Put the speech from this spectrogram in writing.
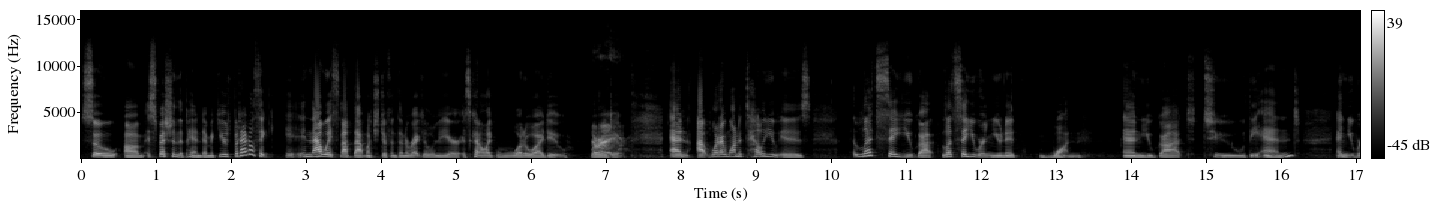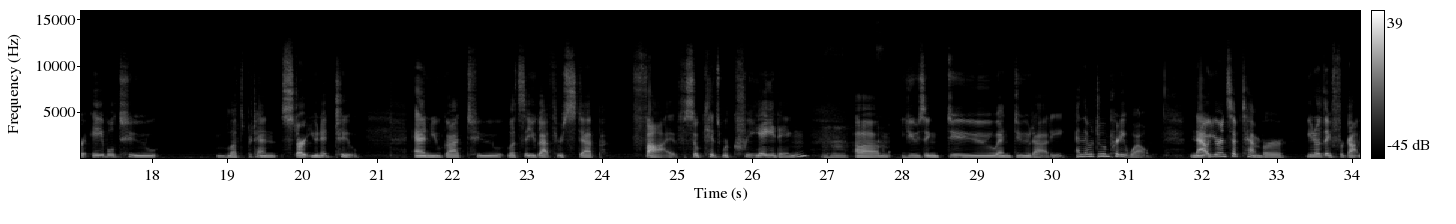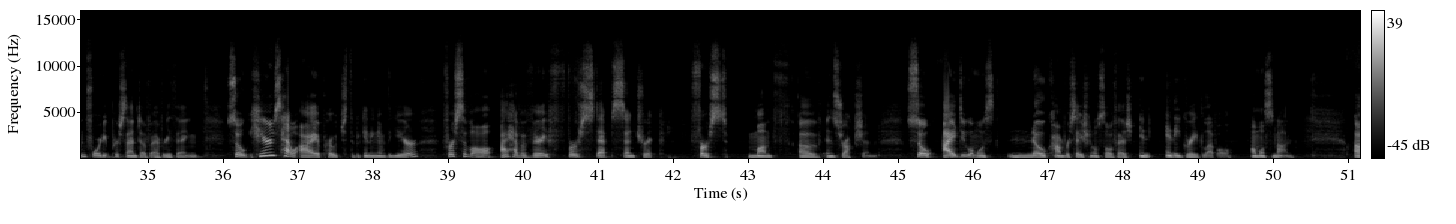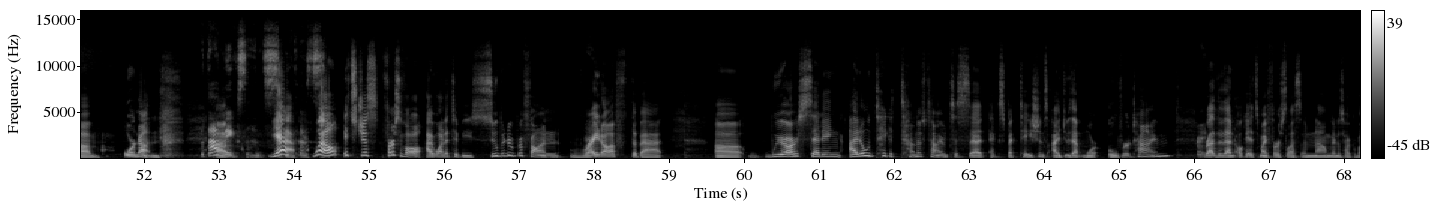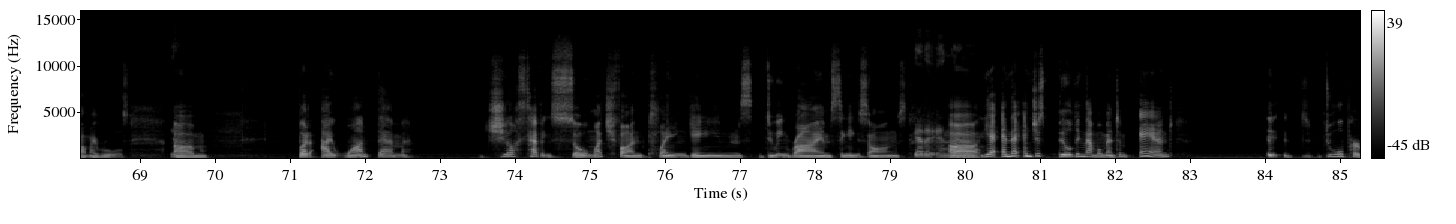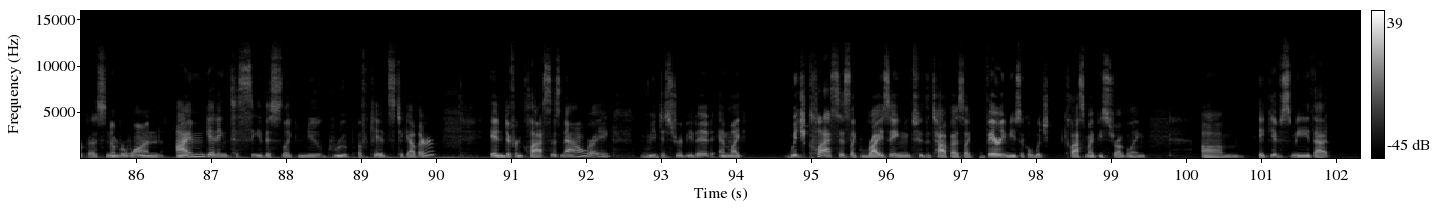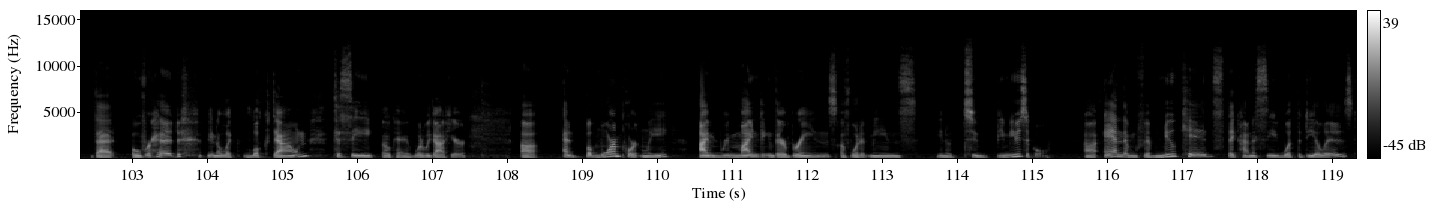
So, um, especially in the pandemic years, but I don't think in that way it's not that much different than a regular year. It's kind of like, what do I do? What right. do I do? And uh, what I want to tell you is, let's say you got, let's say you were in unit one, and you got to the end, and you were able to let's pretend start unit two and you got to let's say you got through step five. So kids were creating mm-hmm. um, using do and do doodaddy and they were doing pretty well. Now you're in september you know they've forgotten 40% of everything so here's how i approach the beginning of the year first of all i have a very first step centric first month of instruction. So I do almost no conversational solfege in any grade level, almost none, um, or none. But that uh, makes sense. Yeah. Because... Well, it's just first of all, I want it to be super duper fun right off the bat. Uh, we are setting. I don't take a ton of time to set expectations. I do that more over time, right. rather than okay, it's my first lesson. Now I'm going to talk about my rules. Yeah. Um, but I want them just having so much fun playing games, doing rhymes, singing songs. Get it in uh, there. Uh, yeah, and then and just building that momentum and dual purpose. Number one, I'm getting to see this like new group of kids together in different classes now, right? Redistributed and like which class is like rising to the top as like very musical, which class might be struggling. Um, it gives me that that overhead, you know, like look down to see, okay, what do we got here? Uh, and but more importantly, I'm reminding their brains of what it means, you know, to be musical. Uh, and then we have new kids, they kind of see what the deal is.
